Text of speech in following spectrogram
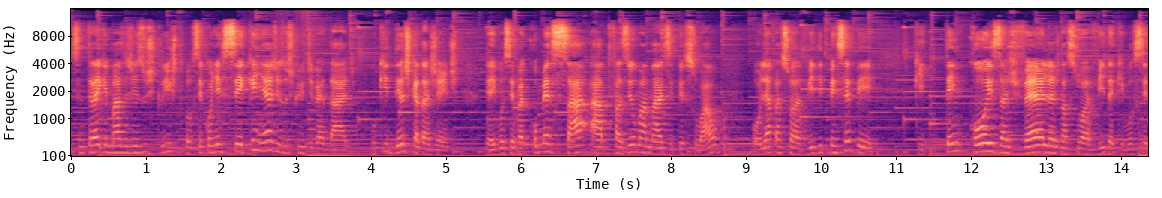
Se entregue mais a Jesus Cristo para você conhecer quem é Jesus Cristo de verdade, o que Deus quer da gente. E aí você vai começar a fazer uma análise pessoal, olhar para a sua vida e perceber que tem coisas velhas na sua vida que você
